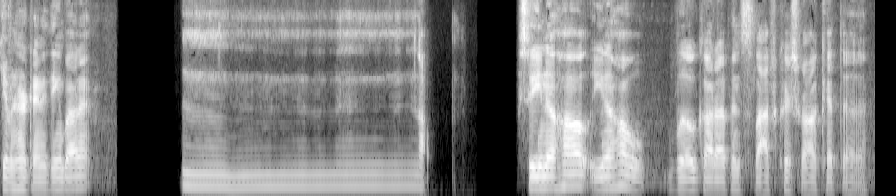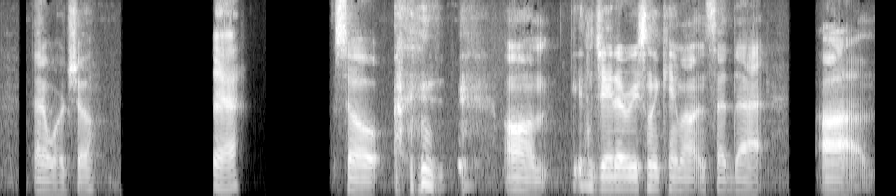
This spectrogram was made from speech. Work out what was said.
You haven't heard anything about it? Mm, no. So you know how you know how Will got up and slapped Chris Rock at the that award show? Yeah. So um Jada recently came out and said that um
